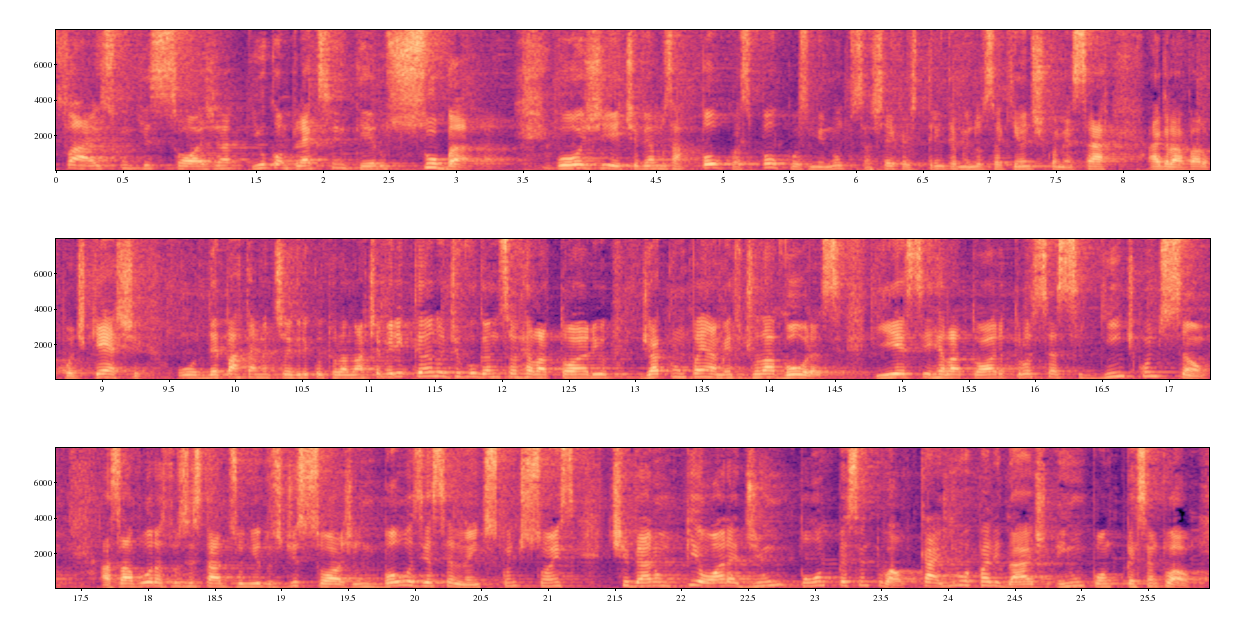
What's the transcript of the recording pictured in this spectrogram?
faz com que soja e o complexo inteiro suba. Hoje tivemos há poucos, poucos minutos, há cerca de 30 minutos aqui antes de começar a gravar o podcast, o Departamento de Agricultura norte-americano divulgando seu relatório de acompanhamento de lavouras. E esse relatório trouxe a seguinte condição: as lavouras dos Estados Unidos de soja em boas e excelentes condições tiveram piora de um ponto percentual, caiu a qualidade em um ponto percentual,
